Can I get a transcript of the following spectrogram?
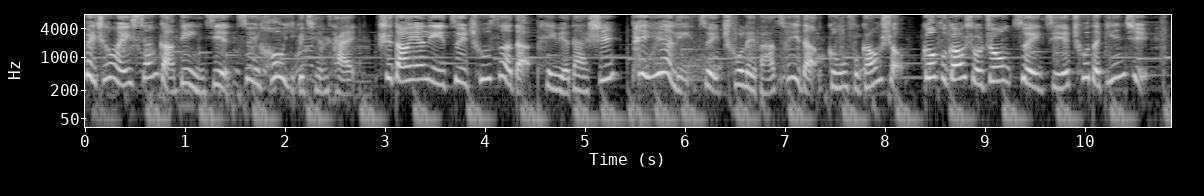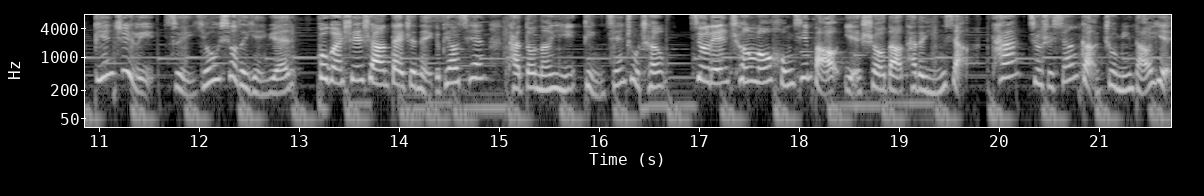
被称为香港电影界最后一个全才，是导演里最出色的配乐大师，配乐里最出类拔萃的功夫高手，功夫高手中最杰出的编剧，编剧里最优秀的演员。不管身上带着哪个标签，他都能以顶尖著称。就连成龙、洪金宝也受到他的影响。他就是香港著名导演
